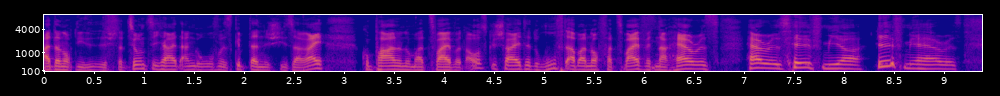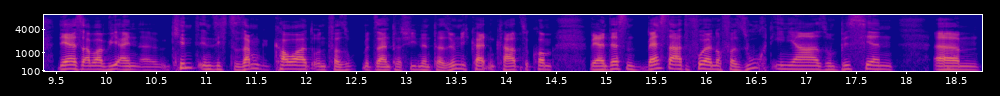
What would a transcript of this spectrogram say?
hat dann noch die Stationssicherheit angerufen, es gibt dann eine Schießerei, Kumpane Nummer zwei wird ausgeschaltet, ruft aber noch verzweifelt nach Harris, Harris, hilf mir, hilf mir Harris. Der ist aber wie ein äh, Kind in sich zusammengekauert und versucht mit seinen verschiedenen Persönlichkeiten klarzukommen. Währenddessen Bester hatte vorher noch versucht, ihn ja so ein bisschen ähm,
